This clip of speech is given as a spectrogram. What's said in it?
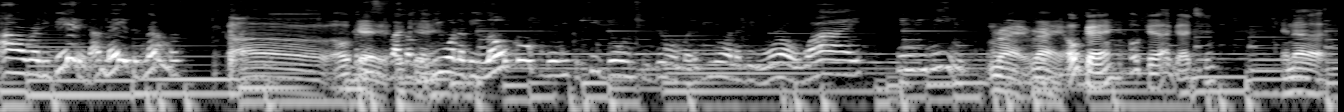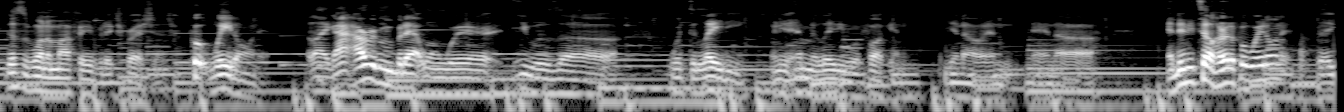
i already did it i made the numbers Oh, but okay. this is like okay, if you want to be local then you could keep doing what you're doing but if you want to be worldwide then you need me Right, right. Okay, okay, I got you. And uh this is one of my favorite expressions. Put weight on it. Like I, I remember that one where he was uh with the lady when he, him and the lady were fucking, you know, and and uh and did he tell her to put weight on it? Was they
